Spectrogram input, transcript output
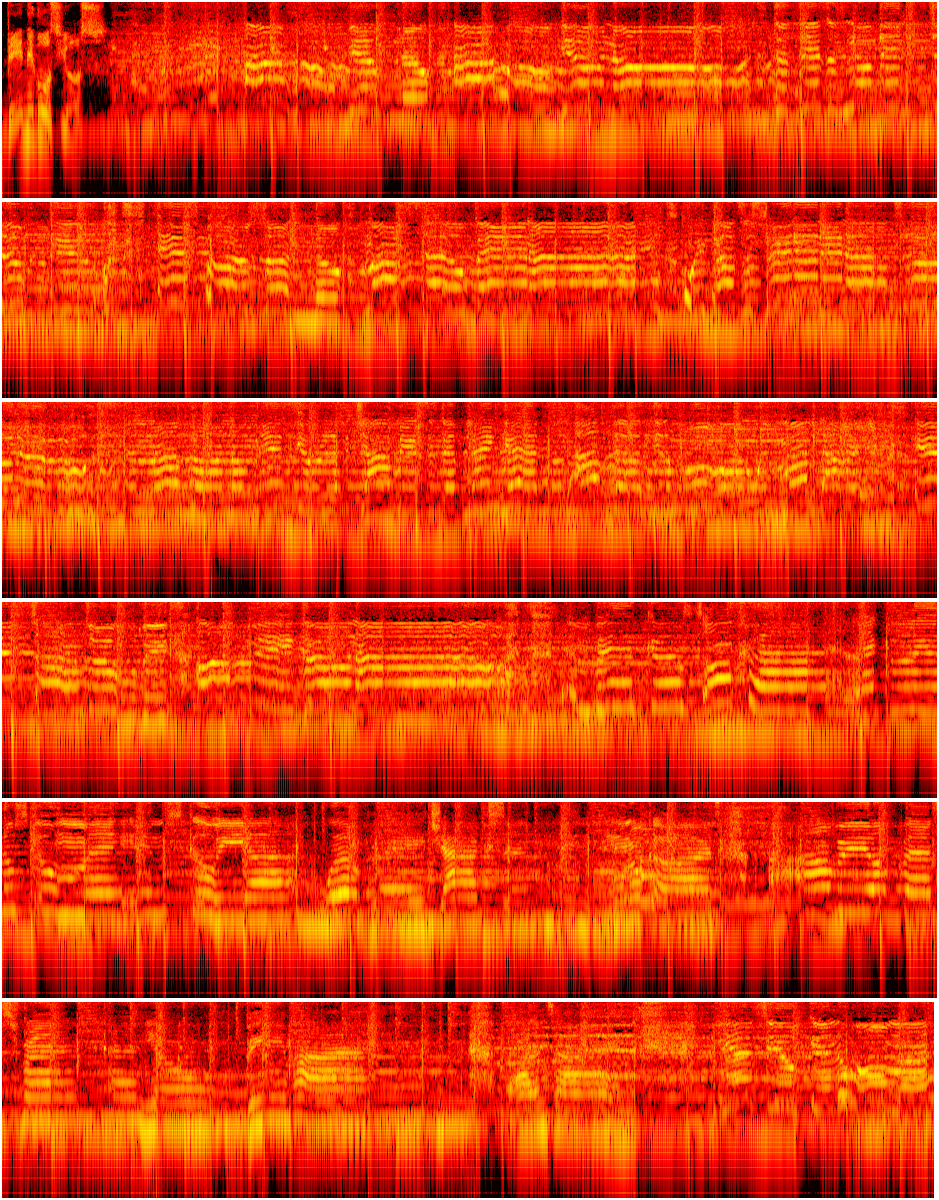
de negocios. Jackson, no cards. I'll be your best friend, and you'll be my Valentine. Yes, you can hold my.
